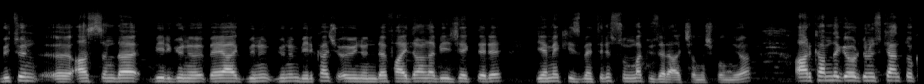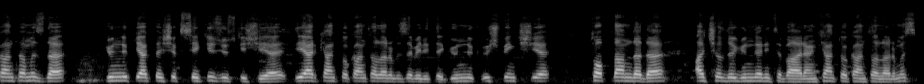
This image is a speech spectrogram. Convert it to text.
bütün e, aslında bir günü veya günün, günün birkaç öğününde faydalanabilecekleri yemek hizmetini sunmak üzere açılmış bulunuyor. Arkamda gördüğünüz kent lokantamız da günlük yaklaşık 800 kişiye, diğer kent lokantalarımızla birlikte günlük 3000 kişiye, toplamda da açıldığı günden itibaren kent lokantalarımız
